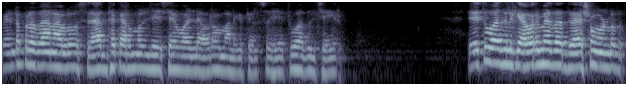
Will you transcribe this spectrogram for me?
పిండ ప్రధానాలు శ్రాద్ధ కర్మలు చేసేవాళ్ళు ఎవరో మనకి తెలుసు. హేతువాదులు చేయరు. హేతువాదులకి ఎవరి మీద ద్వేషం ఉండదు.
